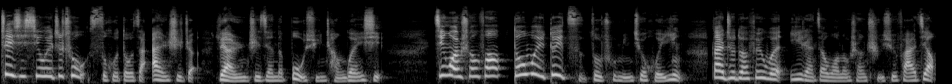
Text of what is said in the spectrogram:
这些细微之处似乎都在暗示着两人之间的不寻常关系。尽管双方都未对此做出明确回应，但这段绯闻依然在网络上持续发酵。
